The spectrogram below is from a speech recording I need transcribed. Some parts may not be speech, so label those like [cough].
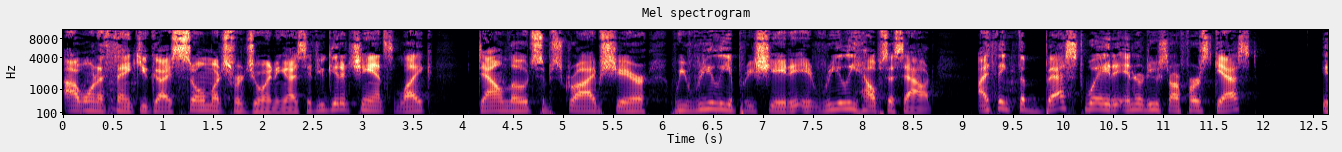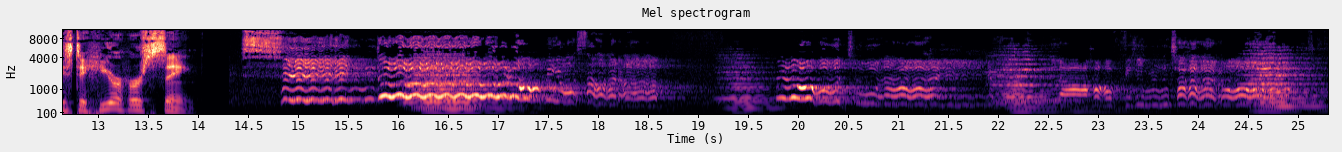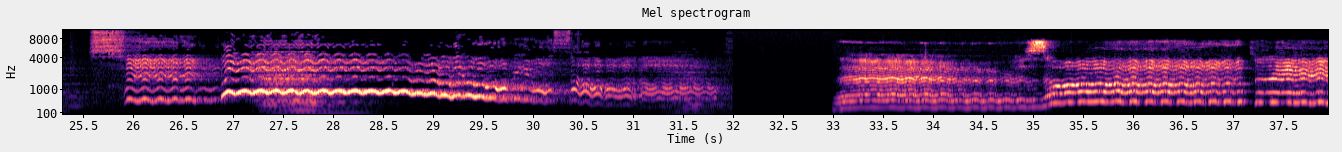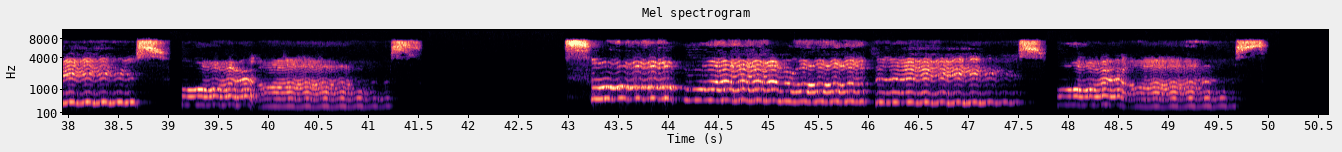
I want to thank you guys so much for joining us. If you get a chance, like, download, subscribe, share. We really appreciate it. It really helps us out. I think the best way to introduce our first guest is to hear her sing. There's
